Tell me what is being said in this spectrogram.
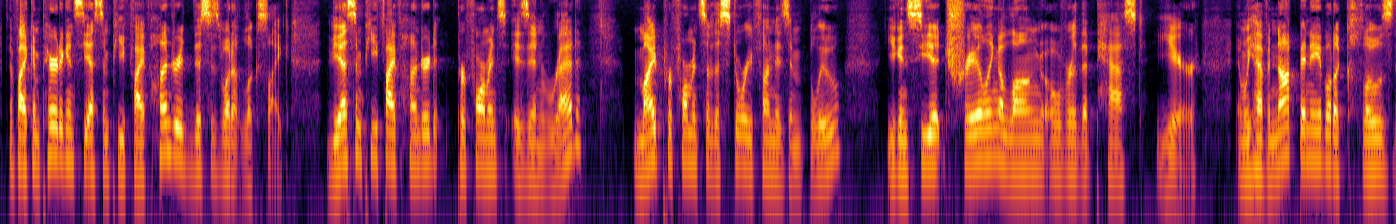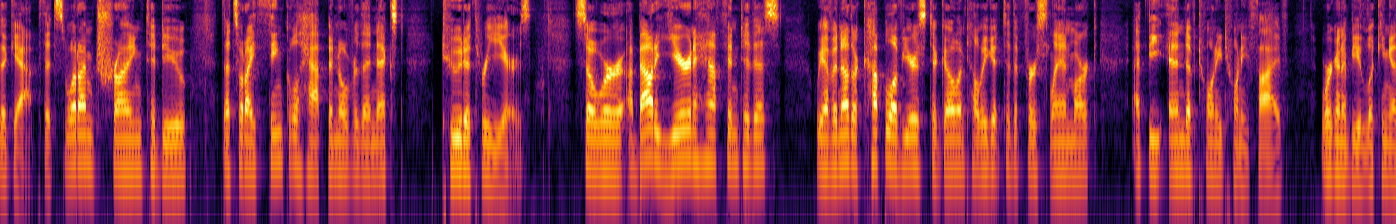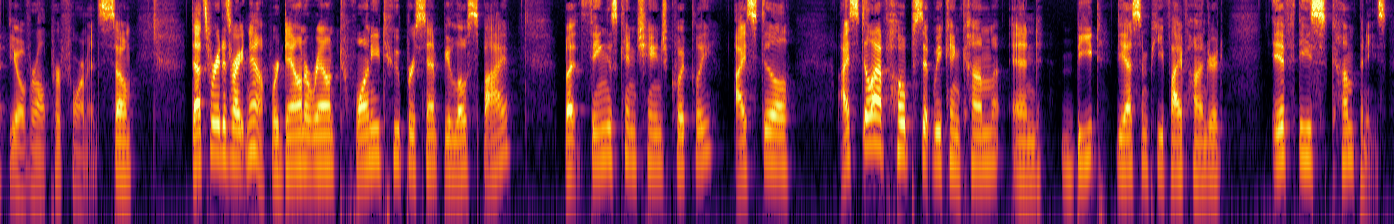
If I compare it against the S&P 500, this is what it looks like. The S&P 500 performance is in red. My performance of the story fund is in blue. You can see it trailing along over the past year. And we have not been able to close the gap. That's what I'm trying to do. That's what I think will happen over the next two to three years. So we're about a year and a half into this. We have another couple of years to go until we get to the first landmark at the end of 2025. We're going to be looking at the overall performance. So that's where it is right now. We're down around 22% below SPY, but things can change quickly. I still I still have hopes that we can come and beat the S&P 500 if these companies,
